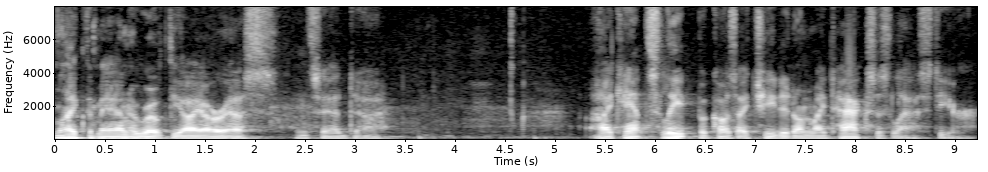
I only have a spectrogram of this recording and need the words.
like the man who wrote the IRS and said, uh, I can't sleep because I cheated on my taxes last year.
